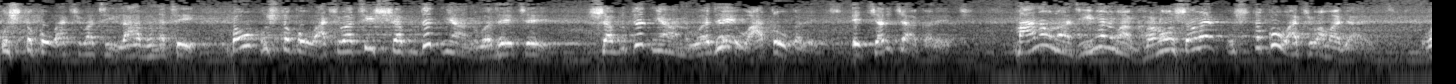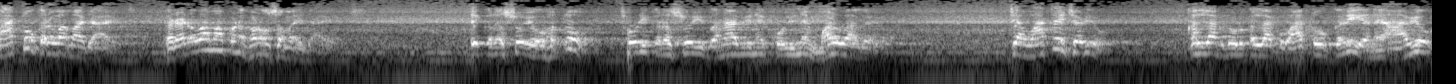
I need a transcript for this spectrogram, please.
પુસ્તકો વાંચવાથી લાભ નથી. બહુ પુસ્તકો વાંચવાથી શબ્દ જ્ઞાન વધે છે. શબ્દ જ્ઞાન વધે વાતો કરે છે, એ ચર્ચા કરે છે. માનવના જીવનમાં ઘણો સમય પુસ્તકો વાંચવામાં જાય છે, વાતો કરવામાં જાય છે, રડવામાં પણ ઘણો સમય જાય છે. એક રસોઈયો હતો, થોડીક રસોઈ બનાવીને કોઈને મળવા ગયો. ત્યાં વાતે ચડ્યો. કલાક દોઢ કલાક વાતો કરી અને આવ્યો.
